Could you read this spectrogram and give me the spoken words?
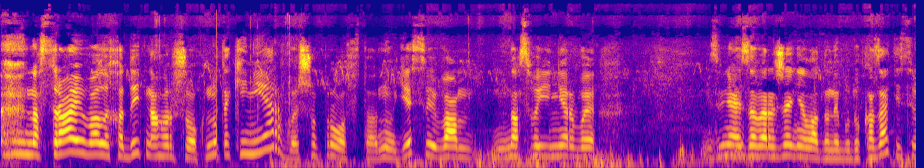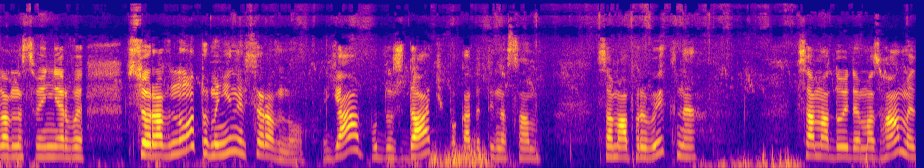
настраювали ходити на горшок. Ну такі нерви, що просто. Ну, якщо вам на свої нерви, извиняюсь за выражение, ладно, не буду казати, якщо вам на свої нерви все равно, то мені не все равно. Я буду ждати, поки дитина сам, сама привикне, сама дойде мозгами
